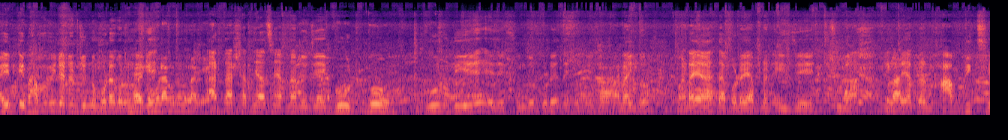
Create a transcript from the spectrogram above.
এই- ভাপা পিঠাটার জন্য মোটা করুন হ্যাঁ, লাগে। একটু করুন লাগে। আর তার সাথে আছে আপনার ওই যে গুড়। গুড়। গুড় দিয়ে এই যে সুন্দর করে দেখুন এই যে বানাইলো। বানায়া তারপরে আপনার এই যে চুলা এখানে আপনার ভাপ দিচ্ছে।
